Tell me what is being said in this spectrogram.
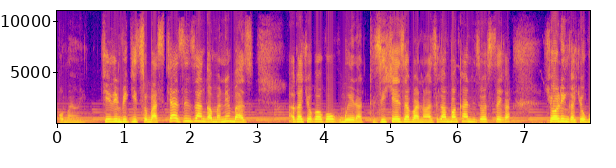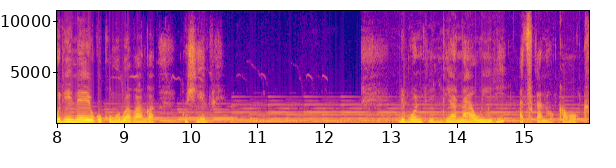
koma chilimbikitso basi cha zinzanga manebazi akachokako kubwera tizicheza pano azikamba nkhani zoseka. Cholinga chokuti ineyo kukhumudwa kwanga kuchepe ndipo ndili ndi ana awiri atsikana okhaokha.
